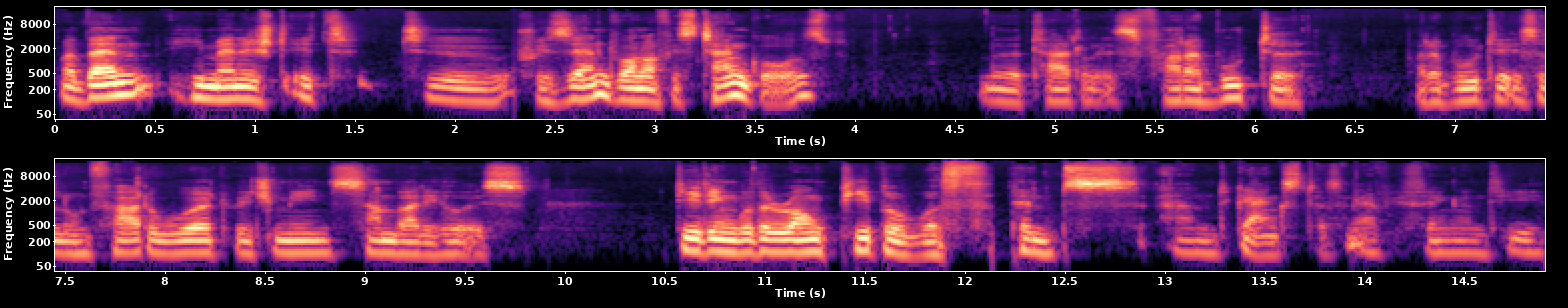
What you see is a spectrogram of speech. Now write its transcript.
But then he managed it to present one of his tangos. The title is Farabute. Farabute is a Lunfardo word which means somebody who is dealing with the wrong people, with pimps and gangsters and everything. And he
